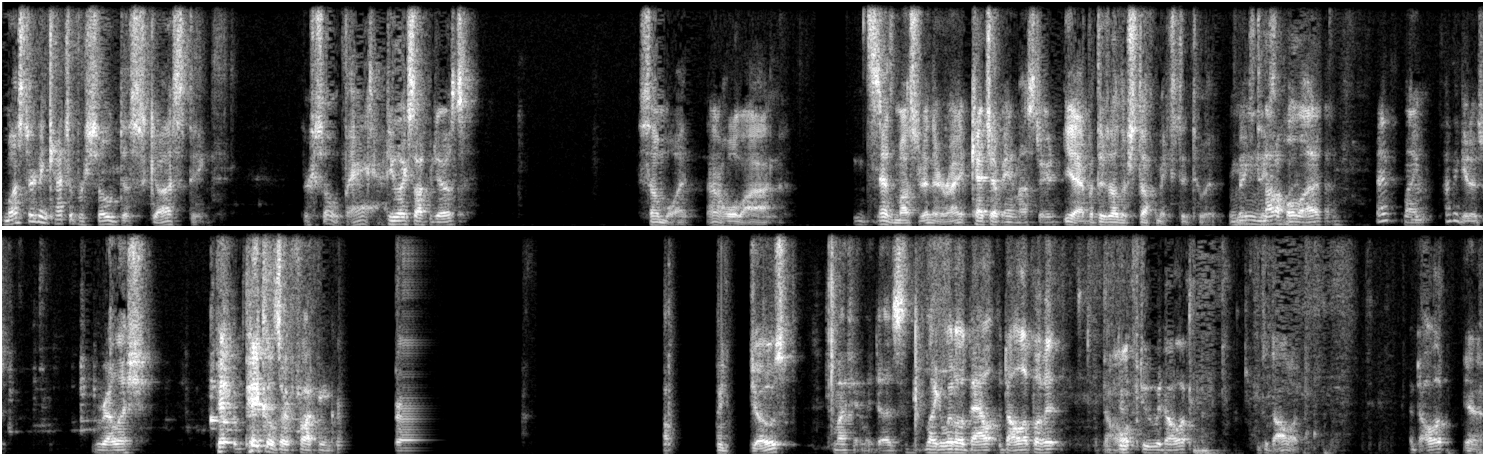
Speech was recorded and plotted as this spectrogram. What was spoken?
Mustard and ketchup are so disgusting. They're so bad. do you like sloppy joes Somewhat, not a whole lot. It has mustard in there, right? ketchup and mustard. Yeah, but there's other stuff mixed into it. Makes Mm, it not a whole lot. Eh, like- I think it is. Relish. Pi- pickles are fucking gross. Joe's. My family does. Like a little doll- dollop of it. Dollop. Do, do a dollop. It's a dollop. A dollop. Yeah.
